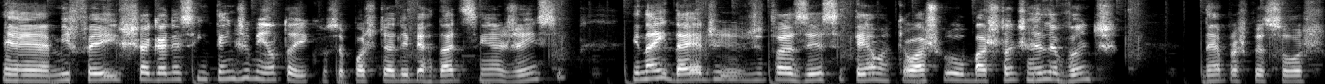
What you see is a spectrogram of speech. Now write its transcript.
é, me fez chegar nesse entendimento aí, que você pode ter a liberdade sem agência, e na ideia de, de trazer esse tema, que eu acho bastante relevante né, para as pessoas.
